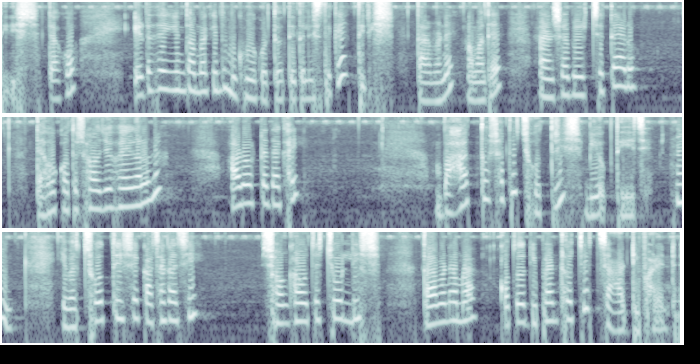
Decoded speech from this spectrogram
তিরিশ। দেখো, এটা থেকে কিন্তু আমরা কিন্তু মুখোমুখি করতে হবে, তেতাল্লিশ থেকে তিরিশ। তার মানে আমাদের অ্যান্সার বেরোচ্ছে তেরো। দেখো কত সহজে হয়ে গেল না? আরও একটা দেখাই। বাহাত্তর সাথে ছত্রিশ বিয়োগ দিয়েছে। হুম, এবার ছত্রিশের কাছাকাছি সংখ্যা হচ্ছে চল্লিশ। তার মানে আমরা কত ডিফারেন্ট হচ্ছে? চার ডিফারেন্ট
